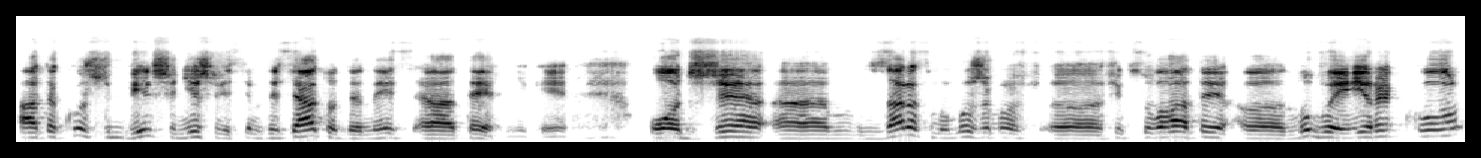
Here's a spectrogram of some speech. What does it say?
а також більше ніж 80 одиниць е, техніки. Отже, е, зараз ми можемо е, фіксувати е, новий рекорд.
